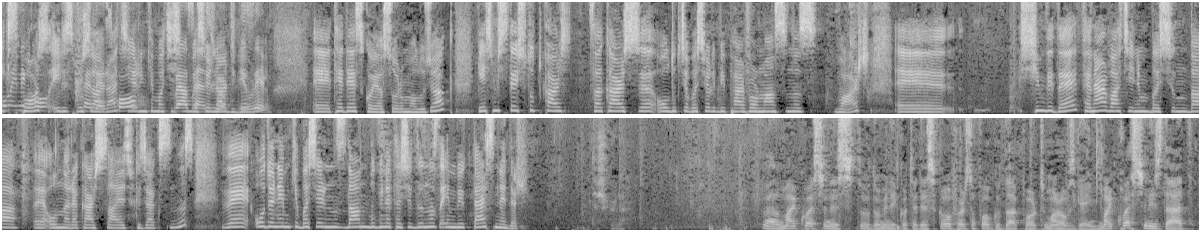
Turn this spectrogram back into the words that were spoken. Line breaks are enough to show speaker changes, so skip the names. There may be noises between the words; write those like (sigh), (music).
X Sports, Elis.
Tedesco
Yarınki maç için başarılar diliyorum. E, Tedesco'ya sorum olacak. Geçmişte Stuttgart'a karşı oldukça başarılı bir performansınız var. E, Şimdi de Fenerbahçe'nin başında e, onlara karşı sahaya çıkacaksınız. Ve o dönemki başarınızdan bugüne taşıdığınız en büyük ders nedir?
Well, my question is to Domenico Tedesco. First of all, good luck for tomorrow's game. My question is that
